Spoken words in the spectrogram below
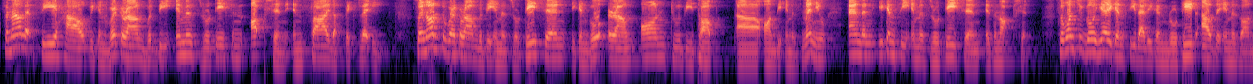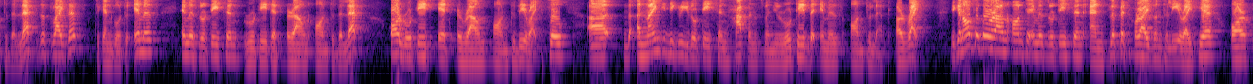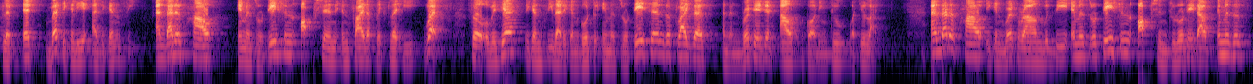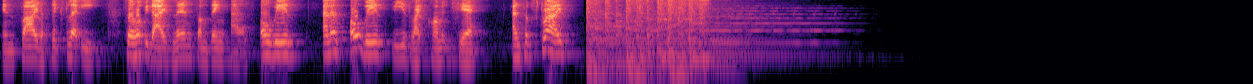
So now let's see how we can work around with the image rotation option inside of Pixlr E. So in order to work around with the image rotation, you can go around onto the top uh, on the image menu and then you can see image rotation is an option. So once you go here, you can see that you can rotate out the image onto the left just like this. So you can go to image, image rotation, rotate it around onto the left or rotate it around onto the right. So uh, a 90 degree rotation happens when you rotate the image onto left or right. You can also go around onto image rotation and flip it horizontally right here or flip it vertically as you can see. And that is how image rotation option inside of Pixlr E works. So over here, you can see that you can go to image rotation just like this and then rotate it out according to what you like. And that is how you can work around with the image rotation option to rotate out images inside of Pixlr E. So I hope you guys learned something as always. And as always, please like, comment, share, and subscribe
